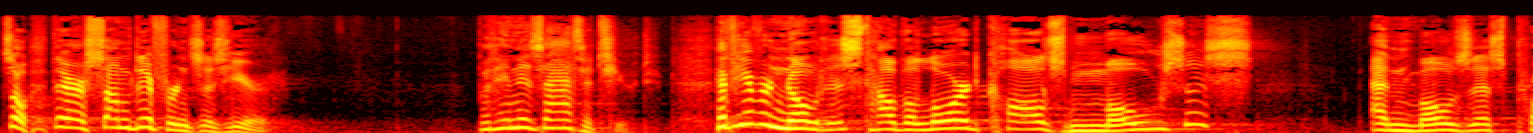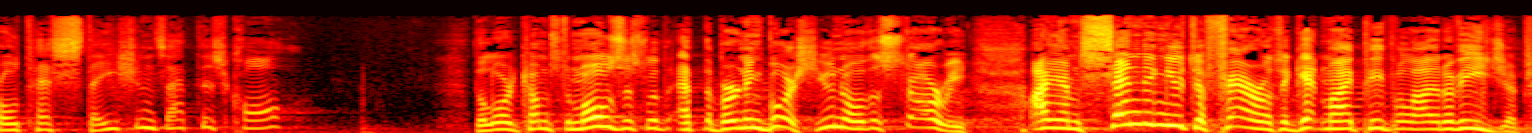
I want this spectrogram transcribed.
So there are some differences here. But in his attitude, have you ever noticed how the Lord calls Moses and Moses protestations at this call? The Lord comes to Moses with, at the burning bush. You know the story. I am sending you to Pharaoh to get my people out of Egypt.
